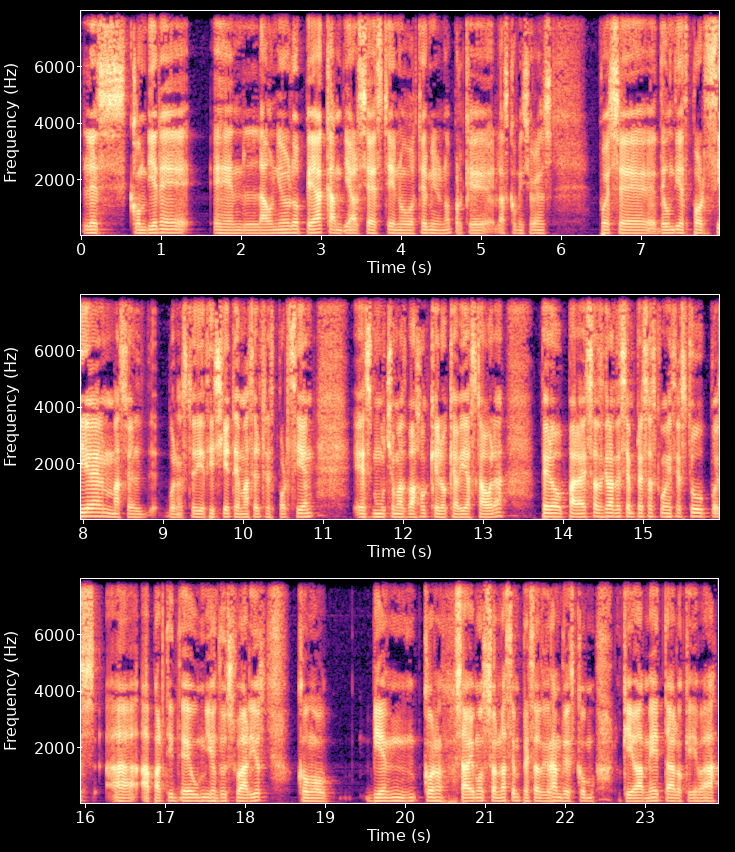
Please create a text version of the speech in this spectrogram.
les conviene en la Unión Europea cambiarse a este nuevo término, ¿no? Porque las comisiones, pues, eh, de un 10% más el, bueno, este 17 más el 3% es mucho más bajo que lo que había hasta ahora. Pero para esas grandes empresas, como dices tú, pues, a, a partir de un millón de usuarios, como bien sabemos, son las empresas grandes como lo que lleva Meta, lo que lleva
